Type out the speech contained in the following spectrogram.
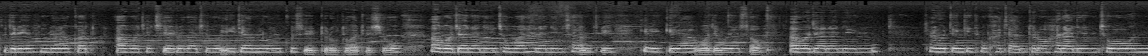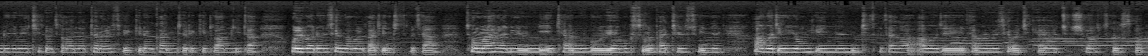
그들의 분별력과 아버지 지혜를 가지고 이 대한민국을 이끌 수 있도록 도와주시고 아버지 하나님 정말 하나님 사람들이 끼리끼리 아버지 모여서 아버지 하나님 잘못된 길로 가지 않도록 하나님 좋은 믿음의 지도자가 나타날 수 있기를 간절히 기도합니다. 올바른 생각을 가진 지도자, 정말 하나님 이 대한민국을 위해 목숨을 바칠 수 있는 아버지의 용기 있는 지도자가 아버지의 대한민국을 세워지게 하여 주시옵소서.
